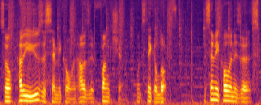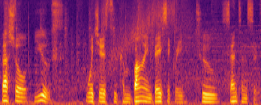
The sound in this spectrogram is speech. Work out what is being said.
So how do you use a semicolon? How does it function? Let's take a look. The semicolon is a special use, which is to combine basically two sentences.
